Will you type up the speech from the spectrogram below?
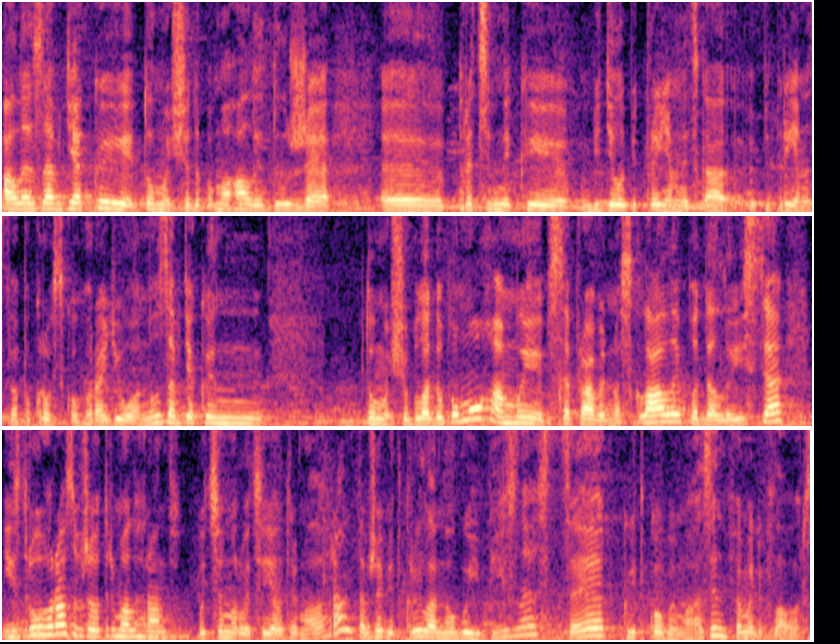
але завдяки тому, що допомагали дуже е, працівники відділу підприємницька підприємництва Покровського району, завдяки тому, що була допомога, ми все правильно склали, подалися і з другого разу вже отримали грант. У цьому році я отримала грант та вже відкрила новий бізнес. Це квітковий магазин Family Flowers.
